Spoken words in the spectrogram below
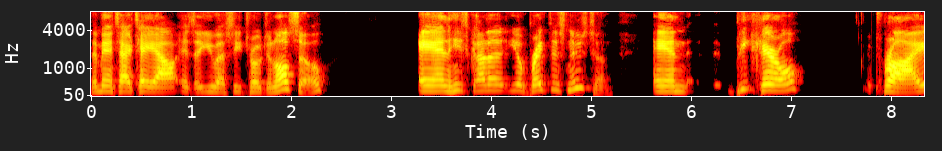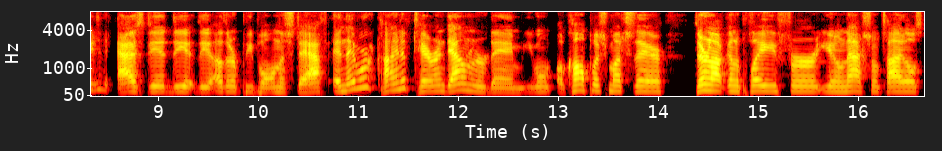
that Manti Te'o is a USC Trojan also. And he's got to, you know, break this news to him. And Pete Carroll tried, as did the the other people on the staff, and they were kind of tearing down Notre Dame. You won't accomplish much there. They're not going to play for you know national titles.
